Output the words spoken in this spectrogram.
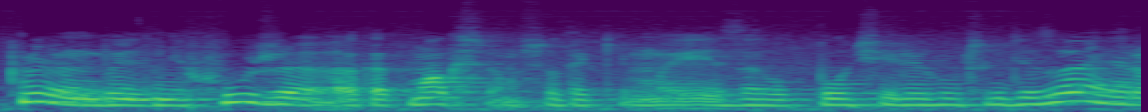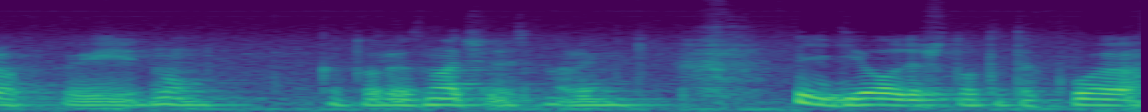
к минимуму были не хуже, а как максимум все-таки мы получили лучших дизайнеров, и, ну, которые значились на рынке и делали что-то такое,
